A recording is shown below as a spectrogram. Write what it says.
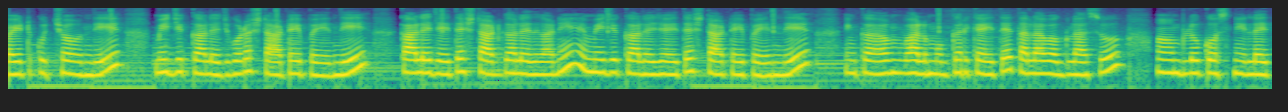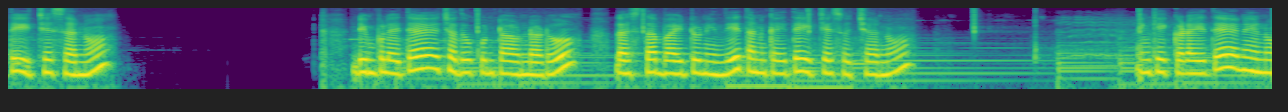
బయట కూర్చో ఉంది మ్యూజిక్ కాలేజ్ కూడా స్టార్ట్ అయిపోయింది. కాలేజ్ అయితే స్టార్ట్ కాలేదు కానీ మ్యూజిక్ కాలేజ్ అయితే స్టార్ట్ అయిపోయింది. ఇంకా వాళ్ళ ముగ్గురికి అయితే తలా ఒక గ్లాసు గ్లూకోజ్ నీళ్ళు అయితే ఇచ్చేసాను. డింపుల్ అయితే చదువుకుంటా ఉన్నాడు. లస్తా బయట ఉన్నింది తనకైతే ఇచ్చేసి వచ్చాను ఇంక ఇక్కడైతే నేను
